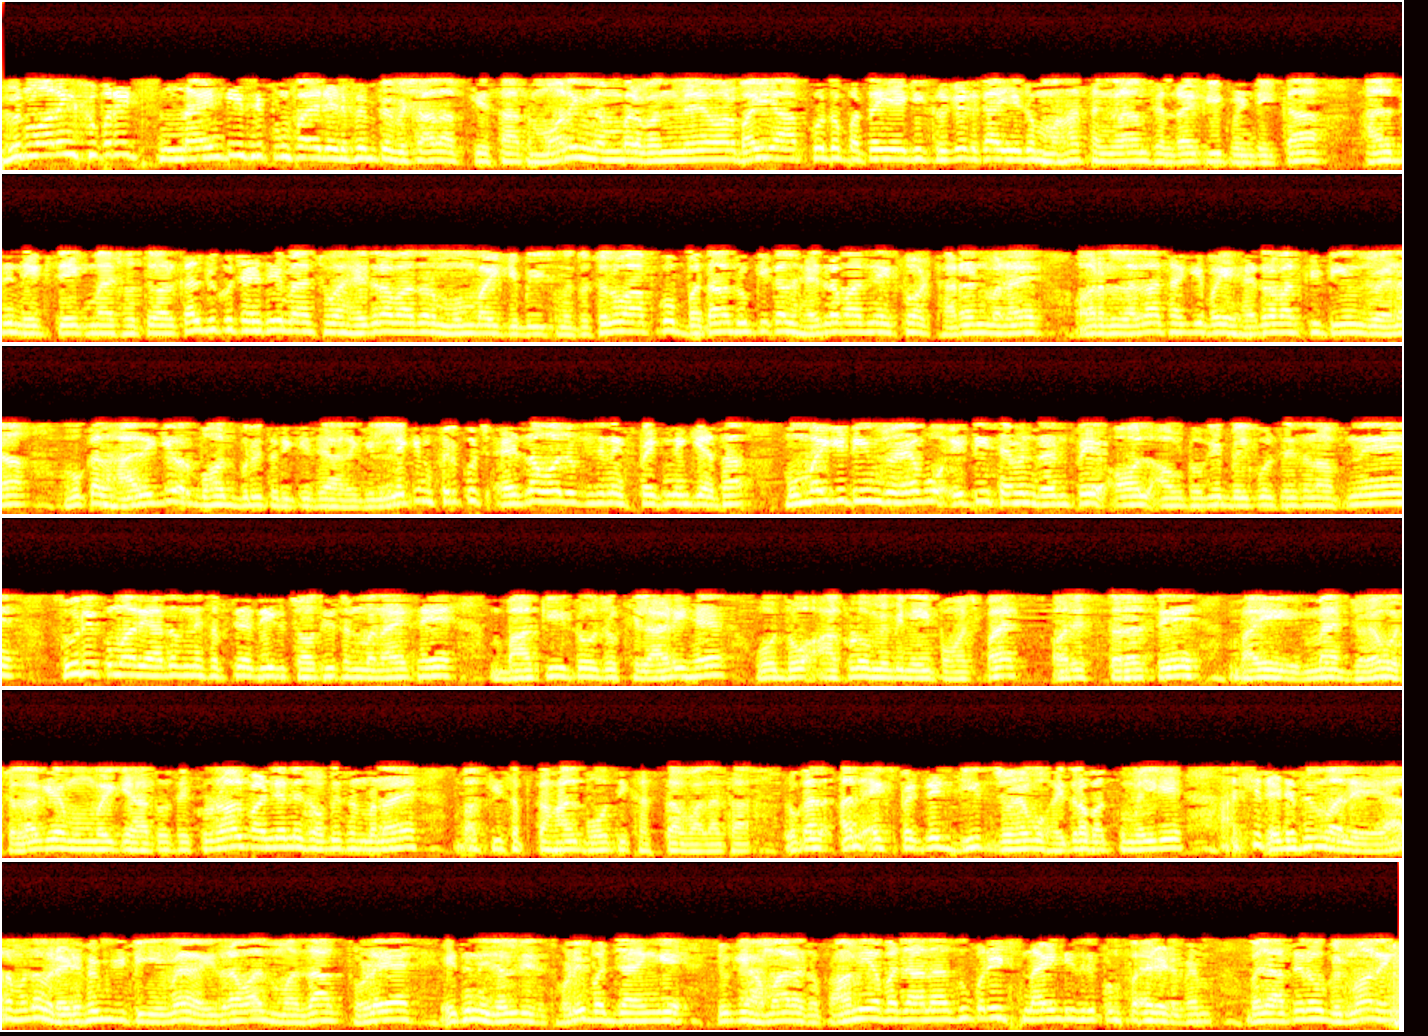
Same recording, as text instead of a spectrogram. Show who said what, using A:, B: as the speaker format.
A: Good morning super hits 93.5 red FM पे विशाल आपके साथ मॉर्निंग नंबर वन में। और भाई, आपको तो पता ही है कि क्रिकेट का ये जो महासंग्राम चल रहा है टी ट्वेंटी का, हर दिन एक से एक मैच होते हैं। और कल भी कुछ ऐसे ही मैच हुआ हैदराबाद और मुंबई के बीच में। तो चलो, आपको बता दूँ कि कल हैदराबाद ने एक रन बनाए और लगा था कि भाई, हैदराबाद की टीम जो है ना वो कल हारेगी और बहुत बुरी तरीके से हारेगी। लेकिन फिर कुछ ऐसा हुआ जो किसी ने एक्सपेक्ट नहीं किया था। मुंबई की टीम जो है वो 87 रन पे ऑल आउट हो गई। बिल्कुल सही सुना आपने। सूर्य कुमार यादव ने सबसे अधिक चौतीस रन बनाए थे। बाकी तो जो खिलाड़ी है, वो दो आंकड़ों में भी नहीं पहुँच पाए। और इस तरह से भाई मैच जो है वो चला गया मुंबई के हाथों से। कृणाल पांड्या ने चौबीस रन बनाए। बाकी सबका हाल बहुत ही खस्ता वाला था। तो कल अनएक्सपेक्टेड जीत जो है वो हैदराबाद को मिल गई। अच्छी रेड एफएम वाले यार मतलब रेड एफएम की टीम है। हैदराबाद मज़ाक थोड़े है, इतनी जल्दी से थोड़ी बच जाएँगे, क्योंकि हमारा तो काम ही है बजाना, super hits ninety three point five red F बजाते रहो, गुड मॉर्निंग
